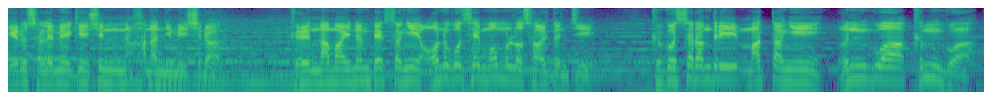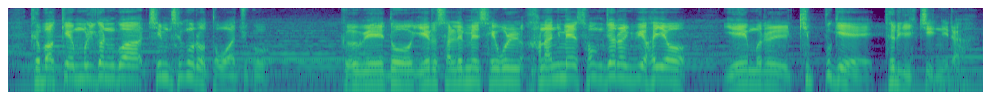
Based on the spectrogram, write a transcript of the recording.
예루살렘에 계신 하나님이시라 그 남아 있는 백성이 어느 곳에 머물러 살든지 그곳 사람들이 마땅히 은과 금과 그 밖의 물건과 짐승으로 도와주고 그 외에도 예루살렘에 세울 하나님의 성전을 위하여 예물을 기쁘게 드릴지니라.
